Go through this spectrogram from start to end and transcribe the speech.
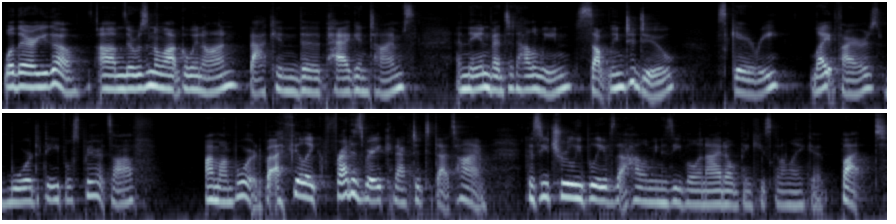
Well, there you go. Um, there wasn't a lot going on back in the pagan times, and they invented Halloween, something to do, scary, light fires, ward the evil spirits off. I'm on board. But I feel like Fred is very connected to that time because he truly believes that Halloween is evil, and I don't think he's going to like it. But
